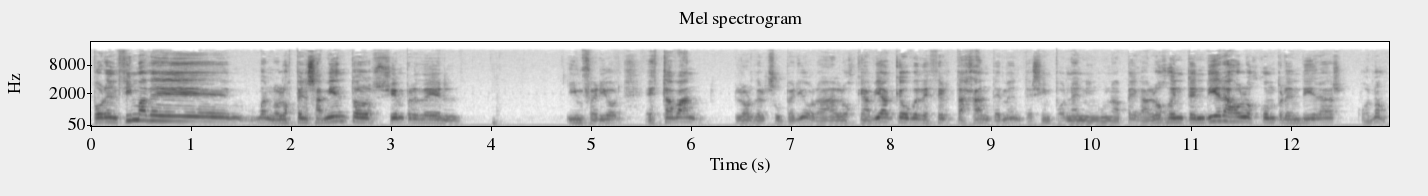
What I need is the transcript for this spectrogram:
por encima de, bueno, los pensamientos siempre del inferior estaban los del superior, a los que había que obedecer tajantemente, sin poner ninguna pega, los entendieras o los comprendieras o no.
